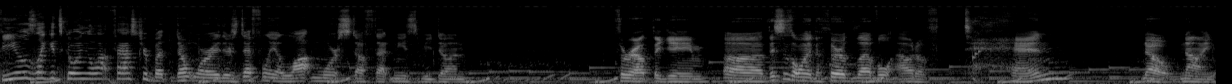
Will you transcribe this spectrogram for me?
feels like it's going a lot faster, but don't worry, there's definitely a lot more stuff that needs to be done throughout the game. Uh, this is only the third level out of ten? No, nine.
